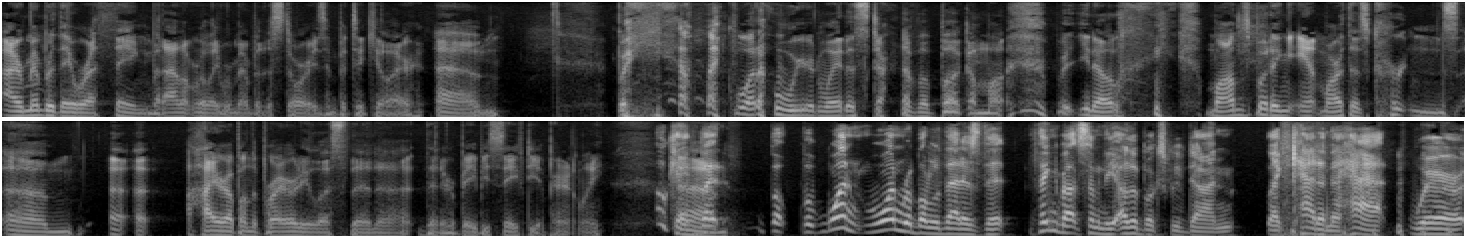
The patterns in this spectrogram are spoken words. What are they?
I remember they were a thing but I don't really remember the stories in particular. Um but yeah like what a weird way to start of a book a mom you know mom's putting Aunt Martha's curtains um uh, uh, higher up on the priority list than uh than her baby's safety apparently okay um, but but but one one rebuttal to that is that think about some of the other books we've done like Cat in the Hat, where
